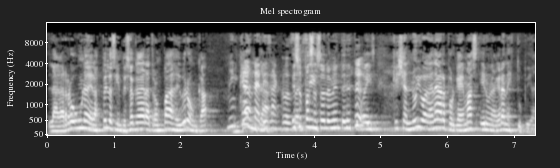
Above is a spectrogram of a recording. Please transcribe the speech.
la agarró una de las pelos y empezó a cagar a trompadas de bronca. Me encantan encanta. esas cosas, Eso pasa sí. solamente en este país, que ella no iba a ganar porque además era una gran estúpida,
